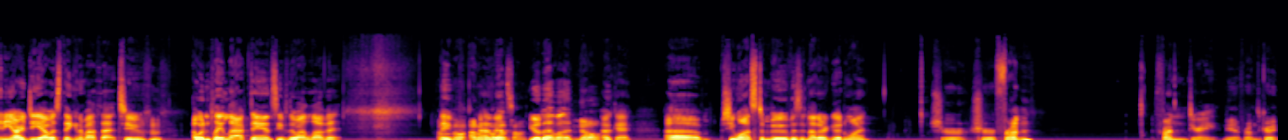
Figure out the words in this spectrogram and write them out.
NERD, I was thinking about that too. Mm-hmm. I wouldn't play lap dance, even though I love it. I don't know, I don't know that song. You know that one? No. Okay. Um, she wants to move is another good one. Sure, sure. Frontin'? Fun, great. Yeah, Frontin's great.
